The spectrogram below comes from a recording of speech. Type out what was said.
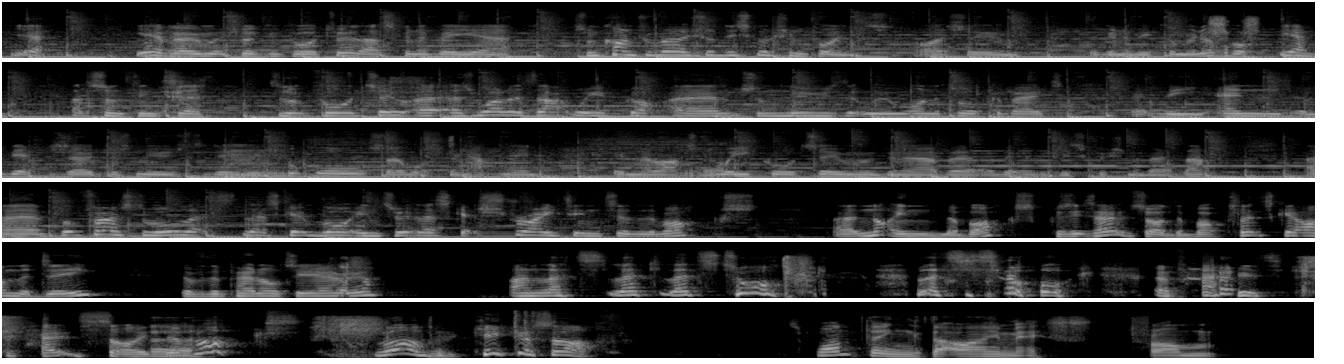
Yeah, yeah, very much looking forward to it. That's going to be uh, some controversial discussion points, I assume, are going to be coming up. But yeah, that's something to, to look forward to. Uh, as well as that, we've got um, some news that we want to talk about at the end of the episode, just news to do with Mm. football. So, what's been happening in the last Yeah. week or two, and we're going to have a, a bit of a discussion about that. Um, but first of all, let's let's get right into it. Let's get straight into the box. Uh, not in the box because it's outside the box. Let's get on the D of the penalty area, and let's let let's talk. Let's talk about outside the Uh. box. Rob, kick us off. It's one thing that I miss from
